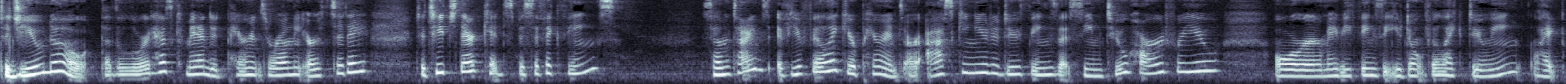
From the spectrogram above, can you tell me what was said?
Did you know that the Lord has commanded parents around the earth today to teach their kids specific things? Sometimes, if you feel like your parents are asking you to do things that seem too hard for you, or maybe things that you don't feel like doing, like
